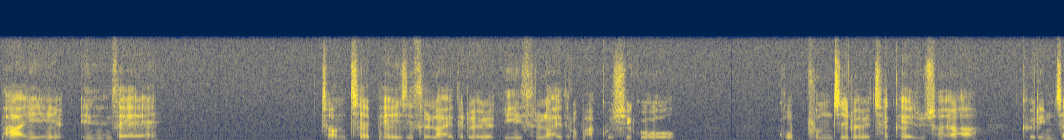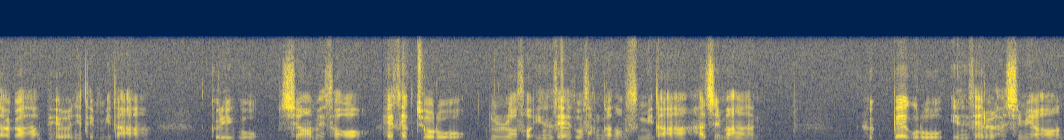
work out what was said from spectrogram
파일, 인쇄, 전체 페이지 슬라이드를 이 슬라이드로 바꾸시고 고품질을 체크해 주셔야 그림자가 표현이 됩니다. 그리고 시험에서 회색조로 눌러서 인쇄해도 상관없습니다. 하지만 흑백으로 인쇄를 하시면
